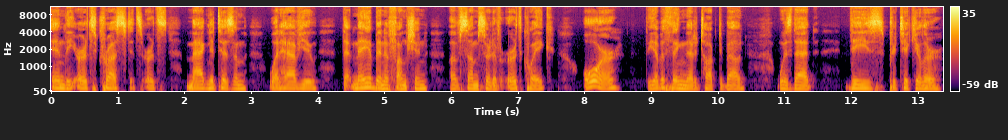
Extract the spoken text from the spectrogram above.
in the Earth's crust, its Earth's magnetism, what have you, that may have been a function of some sort of earthquake. Or the other thing that it talked about was that these particular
